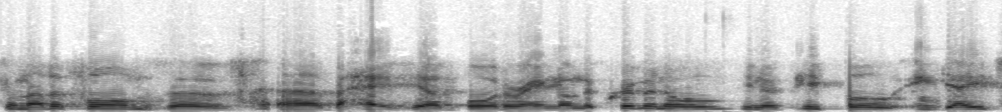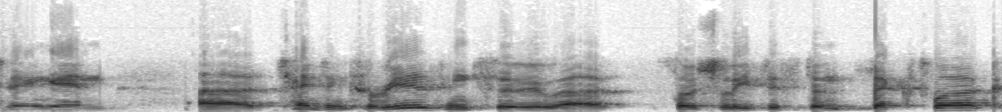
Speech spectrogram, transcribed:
some other forms of uh, behaviour bordering on the criminal, you know, people engaging in uh, changing careers into uh, socially distant sex work.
